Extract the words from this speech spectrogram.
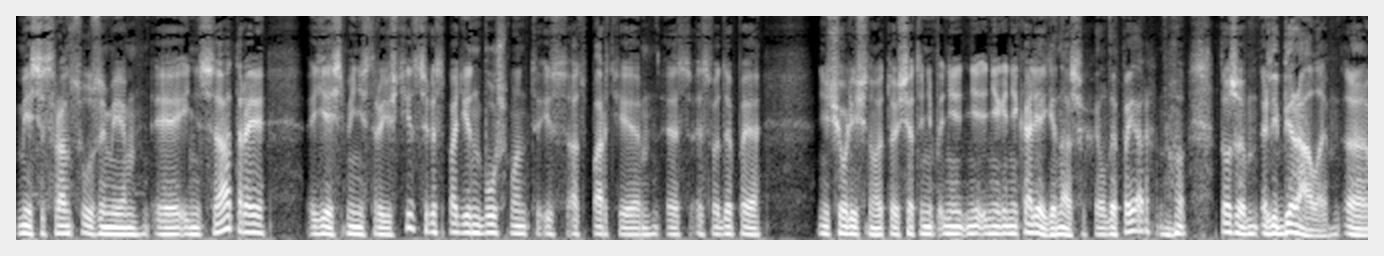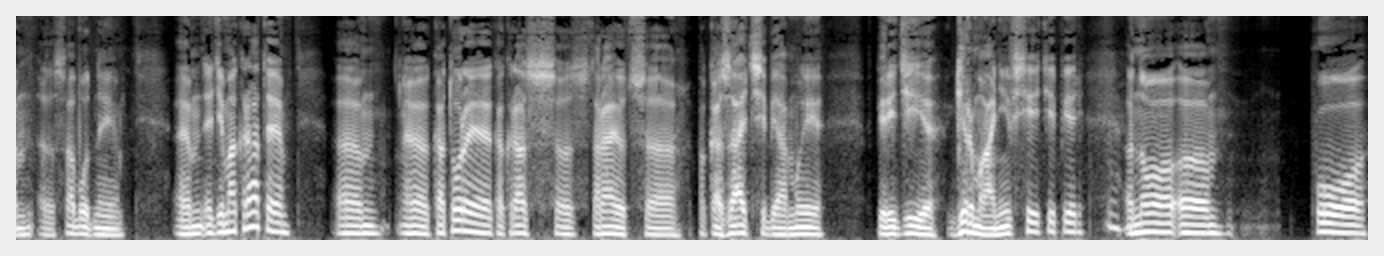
вместе с французами э, инициаторы, есть министр юстиции господин Бушмант из, от партии СВДП, ничего личного, то есть это не, не, не, не коллеги наших ЛДПР, но тоже либералы, свободные демократы, которые как раз стараются показать себя, мы впереди Германии все теперь, но э, по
